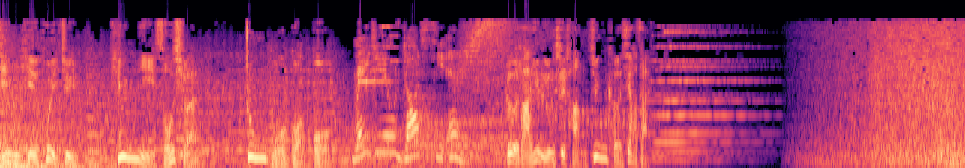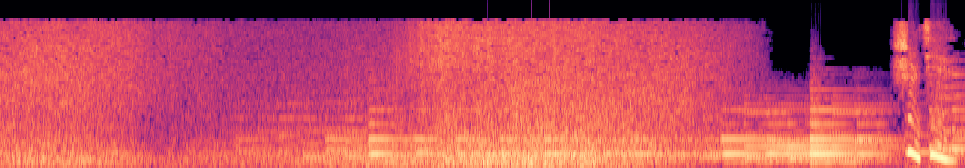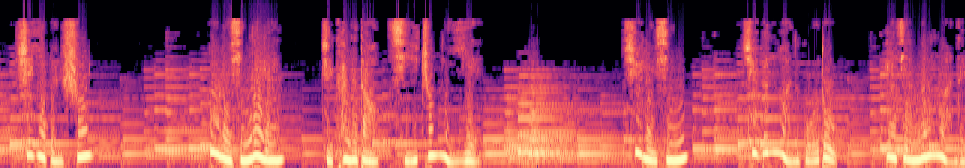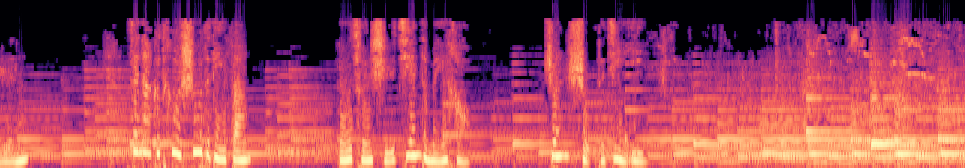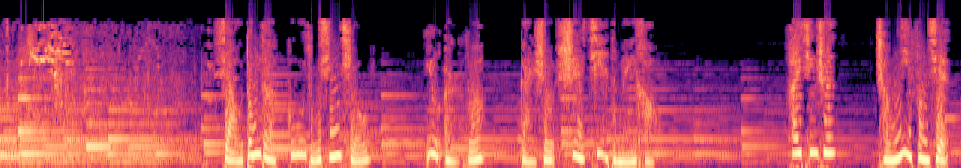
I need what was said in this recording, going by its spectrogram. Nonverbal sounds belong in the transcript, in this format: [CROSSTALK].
精品汇聚，听你所选，中国广播。radio.dot.cn，。各大应用市场均可下载。世界是一本书，不旅行的人只看得到其中一页。去旅行，去温暖的国度，遇见温暖的人，在那个特殊的地方，留存时间的美好，专属的记忆。小东的孤独星球，用耳朵感受世界的美好。嗨青春，诚意奉献。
